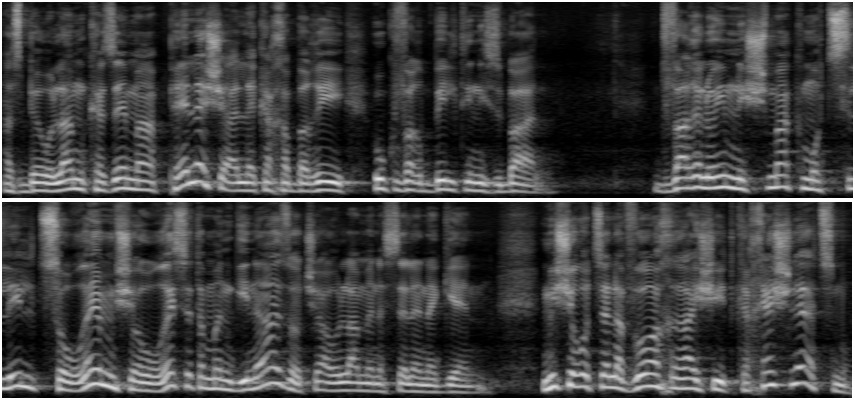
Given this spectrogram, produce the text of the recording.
אז בעולם כזה מה הפלא שהלקח הבריא הוא כבר בלתי נסבל? דבר אלוהים נשמע כמו צליל צורם שהורס את המנגינה הזאת שהעולם מנסה לנגן. מי שרוצה לבוא אחריי שיתכחש לעצמו.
